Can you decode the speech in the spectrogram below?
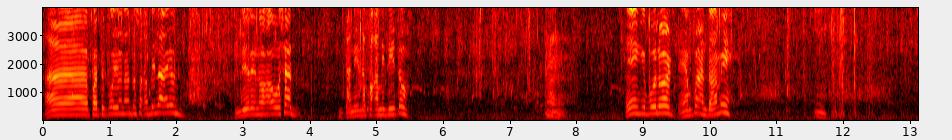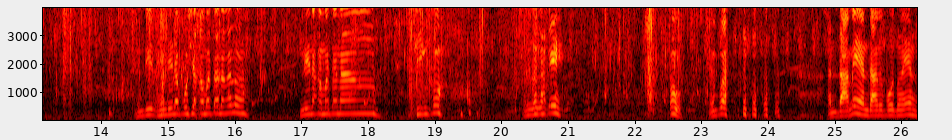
Ah, pati po yun nando sa kabila yun. Hindi rin makausad. Kanina pa kami dito. Thank you po Lord. Ayan pa, ang dami. Hmm. Hindi hindi na po siya kamata ng ano. Hindi na kamata ng 5. ang lalaki. Oh, ayan pa. ang dami, ang dami po ngayon.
